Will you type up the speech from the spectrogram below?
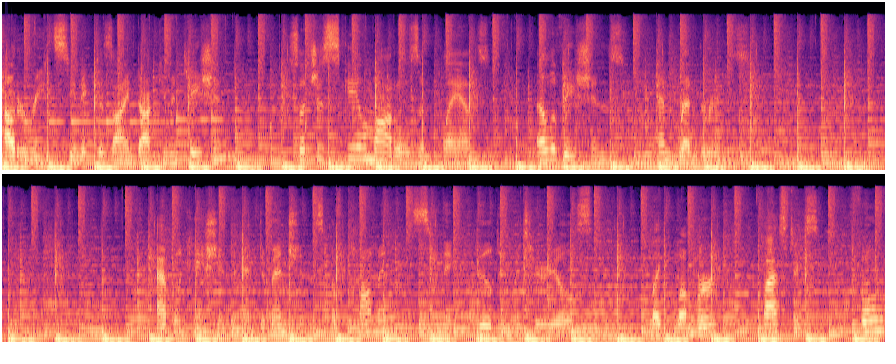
How to read scenic design documentation, such as scale models and plans, elevations, and renderings. Application and dimensions of common scenic building materials like lumber, plastics, foam,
